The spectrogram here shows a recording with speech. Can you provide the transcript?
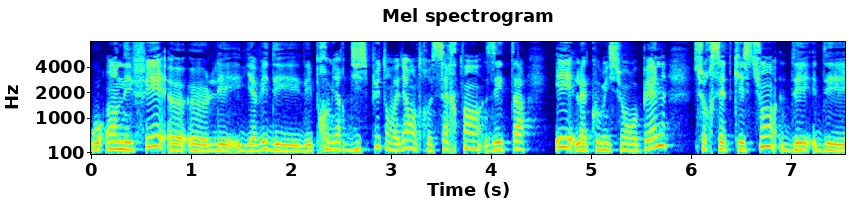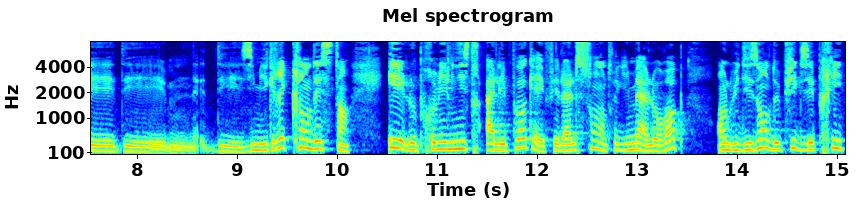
où, en effet, euh, euh, il y avait des, premières disputes, on va dire, entre certains États et la Commission européenne sur cette question des, des, des immigrés clandestins. Et le Premier ministre, à l'époque, avait fait la leçon, entre guillemets, à l'Europe en lui disant depuis que j'ai pris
